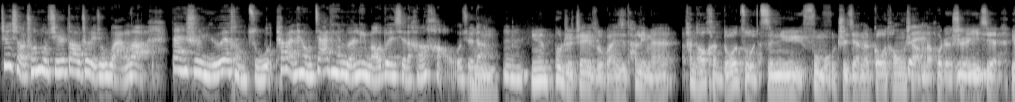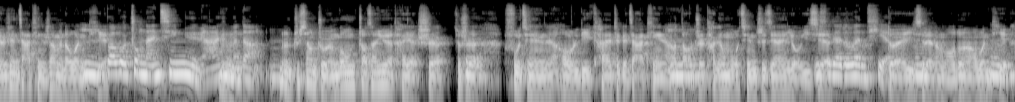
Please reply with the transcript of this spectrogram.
这个小冲突其实到这里就完了，但是余味很足，他把那种家庭伦理矛盾写得很好，我觉得，嗯因为不止这一组关系，它里面探讨很多组子女与父母之间的沟通上的，或者是一些原生家庭上面的问题。嗯，包括重男轻女啊什么的，嗯像主人公赵三月，他也是，就是父亲然后离开这个家庭，然后导致他跟母亲之间有一些一系列的问题，对一系列的矛盾啊、问题。嗯，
